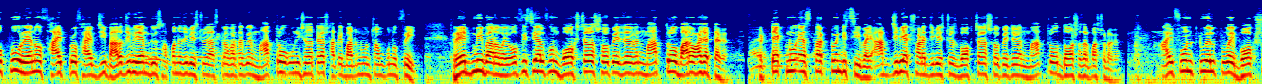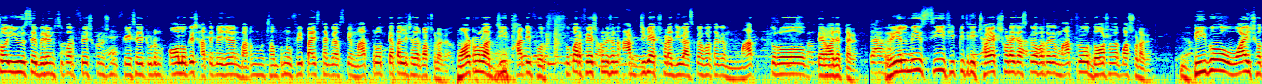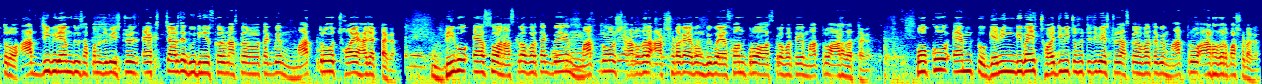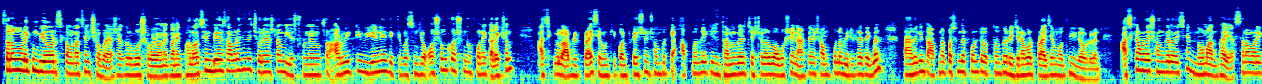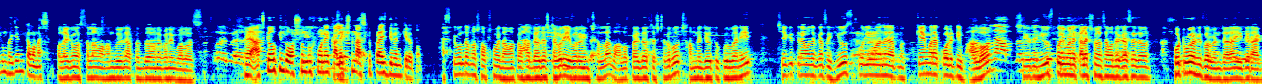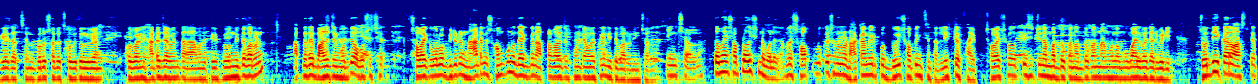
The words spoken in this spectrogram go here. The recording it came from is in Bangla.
Oppo Reno five pro five G বারো জিবি র্যাম দুশো ছাপ্পান্ন জিবি স্টোরেজ আজকের অফার থাকবে মাত্র উনিশ হাজার টাকা, সাথে বাটন ফোন সম্পূর্ণ ফ্রি রেডমি বারো ভাই অফিসিয়াল ফোন বক্স চার্জার সহ পেয়ে যাবেন মাত্র বারো হাজার টাকা। টেকনো এসপার্ক টোয়েন্টি সি ভাই আট জিবি একশো আট জিবি স্টোরেজ বক্স চার্জার সহ পেয়ে যাবেন মাত্র দশ হাজার পাঁচশো টাকা। IPhone twelve pro box USA variant super fresh condition face ID two-tone all okay সাথে পেয়ে যাবেন। বাটন ফোন সম্পূর্ণ ফ্রি প্রাইস থাকবে আজকে মাত্র তেতাল্লিশ হাজার পাঁচশো টাকা। Motorola G thirty four super fresh condition আট জিবি একশো আট জিবি আজকের অফার থাকবে মাত্র তেরো হাজার টাকা। রিয়েলমি সি ফিফটি থ্রি ছয় একশো আঠাশ আজকের অফার থাকবে মাত্র দশ হাজার পাঁচশো টাকা। ভিভো ওয়াই সতেরো, আট জিবি র্যাম দুই ছাপ্পান্ন জিবি স্টোরেজ এক্স চার্জে দুই দিন ইউজ করবেন। আজকের অফার থাকবে মাত্র ছয় হাজার টাকা। ভিভো এস ওয়ান আজকের অফার থাকবে মাত্র সাত হাজার আটশো টাকা এবং ভিভো এস ওয়ান প্রো আজকের অফার থেকে মাত্র আট হাজার টাকা। Poco M two gaming device ছয় জিবি চৌষট্টি জিবি স্টোরেজ আজকের অফার থাকবে মাত্র আট হাজার পাঁচশো টাকা। আসসালামু আলাইকুম ভিউয়ার্স কেমন আছেন? সবাই আশা করব সবাই অনেক অনেক ভালো আছেন। ভিউয়ার্স আমরা কিন্তু চলে আসলাম ইউজ ফোনের নতুন আরও একটি ভিডিও নিয়ে। দেখতে পাচ্ছেন যে অসংখ্য অসংখ্য ফোনের কালেকশন আজকেগুলো আপডেট প্রাইস এবং কি কনফিগারেশন সম্পর্কে আপনাদের কিছু ধারণা দেওয়ার চেষ্টা করব। অবশ্যই না টেনে সম্পূর্ণ ভিডিওটা দেখবেন তাহলে কিন্তু আপনার পছন্দের ফোনটি অত্যন্ত রিজনেবল প্রাইসের মধ্যে নিতে পারবেন। আজকে আমাদের সঙ্গে রয়েছে নোমান ভাই। আসসালামু আলাইকুম ভাইজান কেমন আছেন? ওয়ালাইকুম আসসালাম আলহামদুলিল্লাহ আপনাদের অনেক অনেক ভালো আছি। হ্যাঁ আজকেও কিন্তু অসংখ্য ফোনের কালেকশন আজকে প্রাইস দিবেন কীরকম? আজকে বলতে আমরা সবসময় ধামাকা অফার দেওয়ার চেষ্টা করি এবারও ইনশাল্লাহ ভালো প্রাইস দেওয়ার চেষ্টা করব। সামনে যেহেতু কুরবানি ঈদ সেক্ষেত্রে আমাদের কাছে হিউজ পরিমাণে আপনার ক্যামেরা কোয়ালিটি ভালো। সেক্ষেত্রে হিউজ পরিমাণে কালেকশন আছে আমাদের কাছে। যেমন ফটোগ্রাফি করবেন যারা ঈদের আগে যাচ্ছেন গরুর সাথে ছবি তুলবেন কোরবানি হাটে যাবেন তারা আমাদের থেকে ফোন নিতে পারবেন। আপনাদের বাজেটের মধ্যে অবশ্যই সবাইকে বলব ভিডিওটা না টেনে সম্পূর্ণ দেখবেন আপনার বাজেটের ফোনটি আমাদের থেকে নিতে পারবেন ইনশাল্লাহ। ইনশাল্লাহ। তো ভাই সব লোকেশনটা বলে দেন আমাদের সব লোকেশন হলো ঢাকা মিরপুর দুই শপিং সেন্টার লিফটের ফাইভ ছয়শো তেষট্টি নাম্বার দোকান। আর দোকান নাম হলো মোবাইল বাজার বিডি। যদি কারও আসতে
